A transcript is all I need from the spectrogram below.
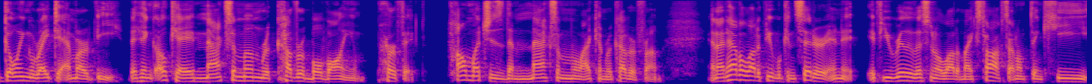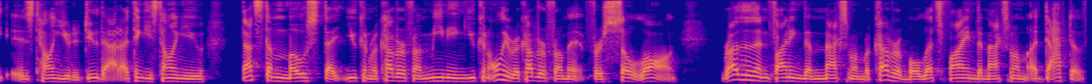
going right to MRV. They think, okay, maximum recoverable volume, perfect. How much is the maximum I can recover from? And I'd have a lot of people consider, and if you really listen to a lot of Mike's talks, I don't think he is telling you to do that. I think he's telling you that's the most that you can recover from, meaning you can only recover from it for so long rather than finding the maximum recoverable, let's find the maximum adaptive.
